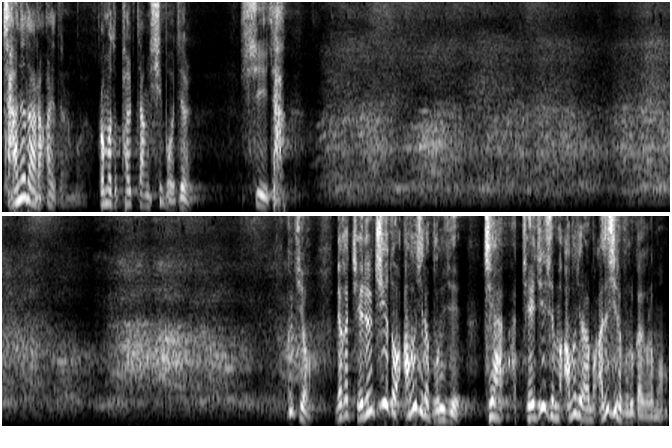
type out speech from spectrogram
자녀다랑 알아야 되는 거예요. 로마서 8장 15절 시작. 그렇죠? 내가 죄를 지어도 아버지라 부르지. 죄, 죄 지으면 아버지라 아저씨라 부를까요, 그러면?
